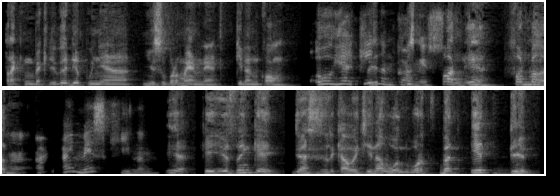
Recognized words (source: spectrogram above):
tracking back juga dia punya New Superman ya, Kinan Kong. Oh ya, Keenan Terus Kong is... fun, iya, fun banget. Uh, I, I miss Keenan. Iya, kayak you think kayak Justice League KW Cina won't work, but it did.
